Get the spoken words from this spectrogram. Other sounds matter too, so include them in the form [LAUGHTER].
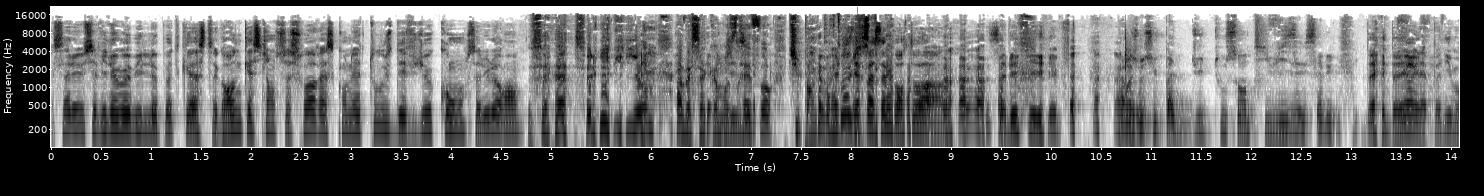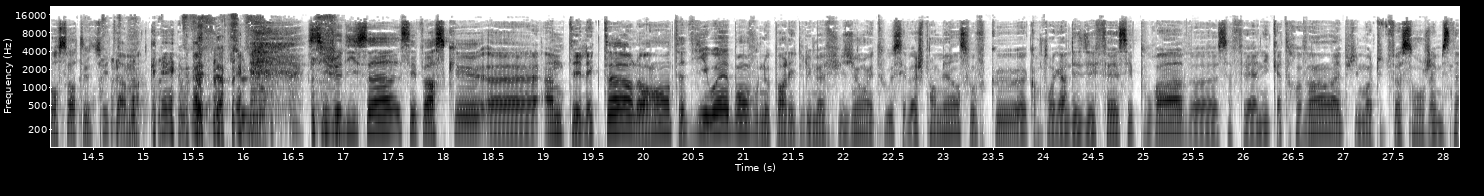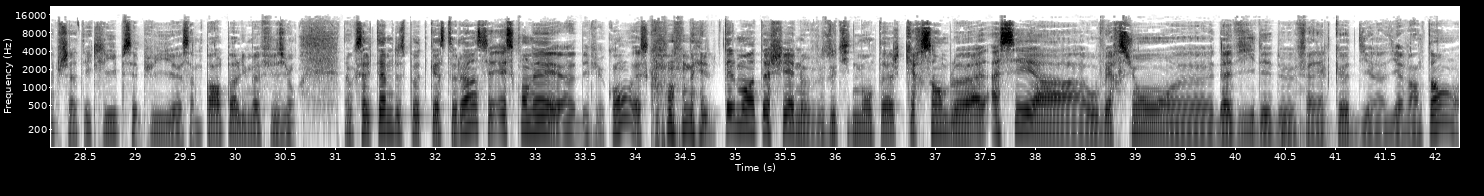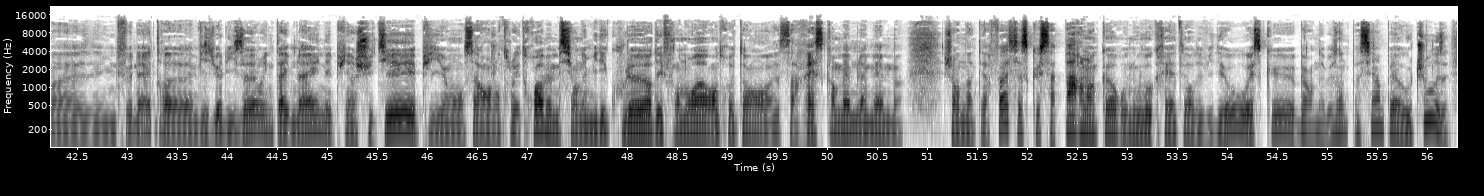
Salut, c'est Vidéo Mobile, le podcast. Grande question ce soir, est-ce qu'on est tous des vieux cons? Salut Laurent. [LAUGHS] Salut Guillaume. Ah bah ça [LAUGHS] commence très fort. Tu parles [LAUGHS] pour bah, toi. Je disais pas ça pour toi. Hein. Salut Philippe. Ah, moi je me suis pas du tout senti visé. Salut. D'ailleurs, il a pas dit bonsoir tout de suite, remarqué. absolument. si je dis ça, c'est parce que euh, un de tes lecteurs, Laurent, t'a dit ouais bon, vous nous parlez de LumaFusion et tout, c'est vachement bien, sauf que euh, quand on regarde les effets, c'est pourrave, euh, ça fait années 80, et puis moi de toute façon j'aime Snapchat, Eclipse, et puis euh, ça me parle pas LumaFusion. Donc c'est le thème de ce podcast-là, c'est est-ce qu'on est euh, des vieux cons Est-ce qu'on [LAUGHS] est tellement attaché à nos outils de montage qui ressemblent assez à, aux versions euh, d'Avid et de Final Cut d'il y a, y a 20 ans euh, Une fenêtre, un visualiseur, une timeline et puis un chutier et puis on s'arrange entre les trois, même si on a mis des couleurs, des fonds noirs entre-temps, ça reste quand même la même genre d'interface. Est-ce que ça parle encore aux nouveaux créateurs de vidéos ou est-ce que ben, on a besoin de passer un peu à autre chose?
